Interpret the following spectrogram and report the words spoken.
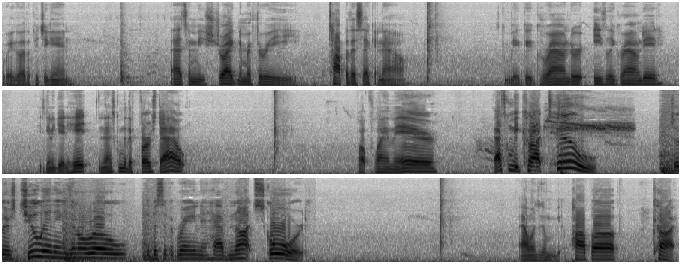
Here we go, the pitch again. That's going to be strike number three. Top of the second now. It's going to be a good grounder, easily grounded. He's going to get hit, and that's going to be the first out. Pop fly in the air. That's going to be caught too. So there's two innings in a row the Pacific Rain have not scored. That one's going to be a pop up. Caught.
